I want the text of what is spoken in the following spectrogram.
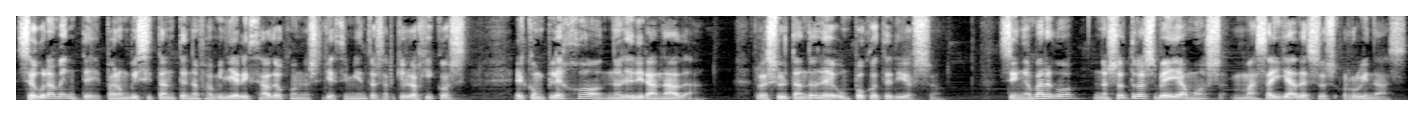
Seguramente, para un visitante no familiarizado con los yacimientos arqueológicos, el complejo no le dirá nada, resultándole un poco tedioso. Sin embargo, nosotros veíamos más allá de sus ruinas.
